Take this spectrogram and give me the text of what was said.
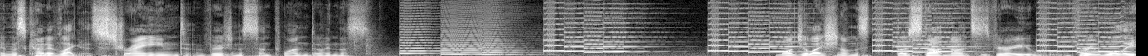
And this kind of like strained version of Synth One doing this. Modulation on the, those start notes is very, very woolly.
